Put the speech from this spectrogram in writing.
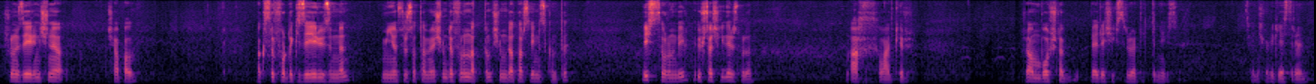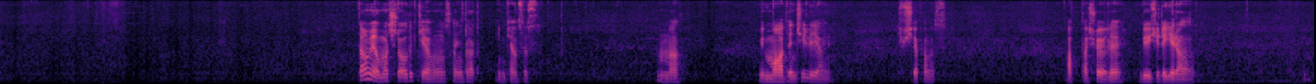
Şunu zehirin içine şey yapalım. Bak sırf oradaki zehir yüzünden minyatürüsü atamıyor. Şimdi de fırın attım. Şimdi atarsa yine sıkıntı. Hiç sorun değil. 3 taş gideriz buradan. Ah Valkür. Şu an boşuna beleş iksir verdik de neyse. Seni şöyle kestirelim. Tamam ya maçı aldık ya 10 saniyede artık imkansız. Hmm, al. Bir madenciyle yani. Hiçbir şey yapamaz. Hatta şöyle büyücü de geri alalım.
